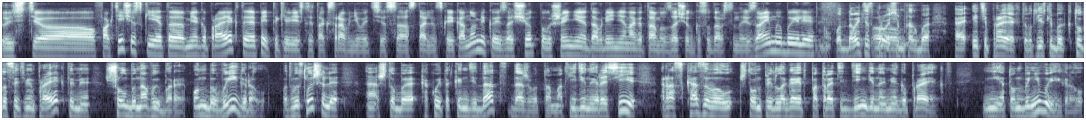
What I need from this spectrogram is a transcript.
То есть э, фактически это мегапроекты, опять-таки, если так сравнивать со сталинской экономикой, за счет повышения давления на там за счет государственные займы были. Ну, вот давайте спросим, э, как бы э, эти проекты. Вот если бы кто-то с этими проектами шел бы на выборы, он бы выиграл. Вот вы слышали, э, чтобы какой-то кандидат, даже вот там от Единой России, рассказывал, что он предлагает потратить деньги на мегапроект? Нет, он бы не выиграл.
